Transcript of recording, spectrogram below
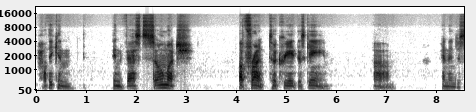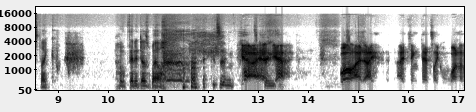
how they can invest so much upfront to create this game um, and then just like hope that it does well it's a, Yeah, I, yeah. Well, I, I I think that's like one of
